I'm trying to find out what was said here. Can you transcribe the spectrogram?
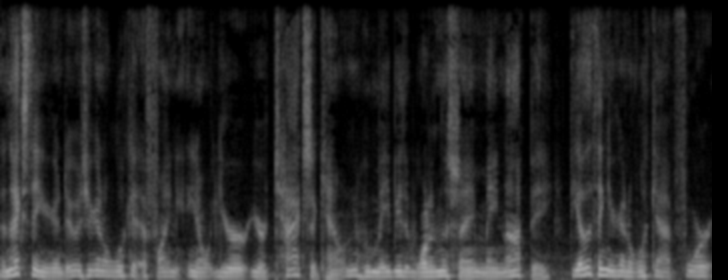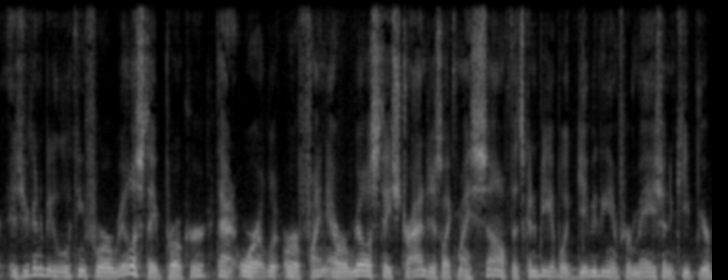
The next thing you're going to do is you're going to look at fine, you know, your your tax accountant, who may be the one and the same, may not be. The other thing you're going to look at for is you're going to be looking for a real estate broker that, or or find or a real estate strategist like myself that's going to be able to give you the information to keep your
